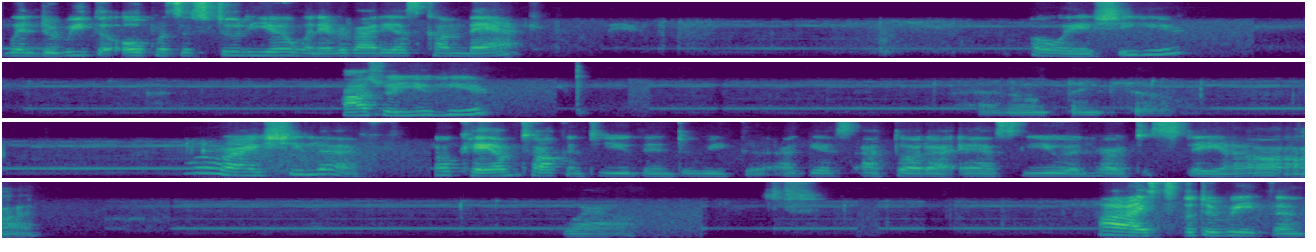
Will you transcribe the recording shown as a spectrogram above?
when Doretha opens the studio, when everybody else come back. Oh, wait, is she here? Oswald, you here? I don't think so. All right, she left. Okay, I'm talking to you then, Doretha. I guess I thought I asked you and her to stay on. Wow. All right, so Doretha,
